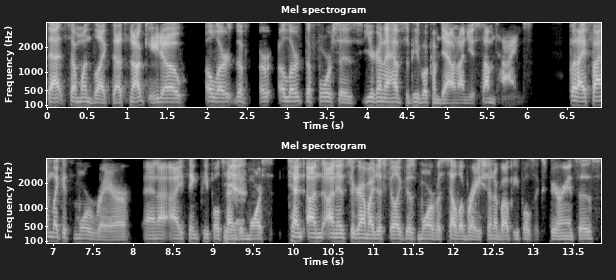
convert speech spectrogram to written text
that someone's like, that's not keto, alert the er, alert the forces, you're gonna have some people come down on you sometimes. But I find like it's more rare, and I, I think people tend yeah. to more tend on on Instagram. I just feel like there's more of a celebration about people's experiences,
